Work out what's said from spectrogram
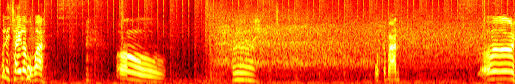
ไม่ได้ใช้แล้วผมว่าโอ้เฮ้ยปวดกระบาลเอ้ย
